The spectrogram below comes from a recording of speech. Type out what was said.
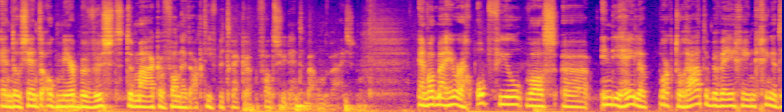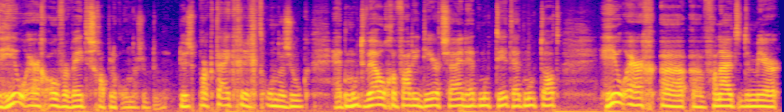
En docenten ook meer bewust te maken van het actief betrekken van studenten bij onderwijs. En wat mij heel erg opviel was uh, in die hele practoratenbeweging ging het heel erg over wetenschappelijk onderzoek doen. Dus praktijkgericht onderzoek. Het moet wel gevalideerd zijn, het moet dit, het moet dat. Heel erg uh, uh, vanuit de meer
